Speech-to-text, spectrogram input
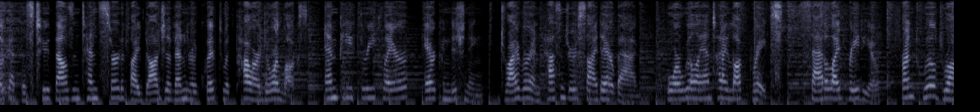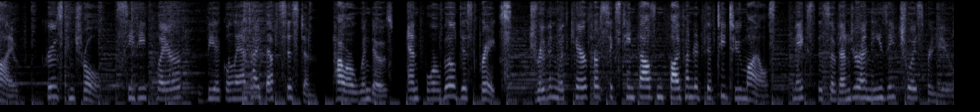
Look at this 2010 certified Dodge Avenger equipped with power door locks, MP3 player, air conditioning, driver and passenger side airbag, four-wheel anti-lock brakes, satellite radio, front-wheel drive, cruise control, CD player, vehicle anti-theft system, power windows, and four-wheel disc brakes, driven with care for 16,552 miles, makes this Avenger an easy choice for you.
